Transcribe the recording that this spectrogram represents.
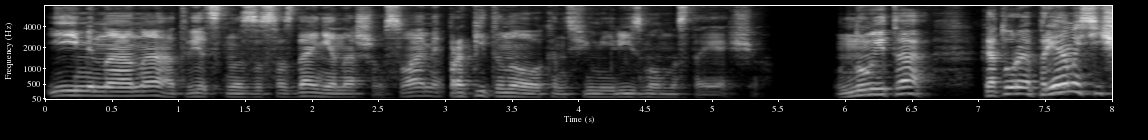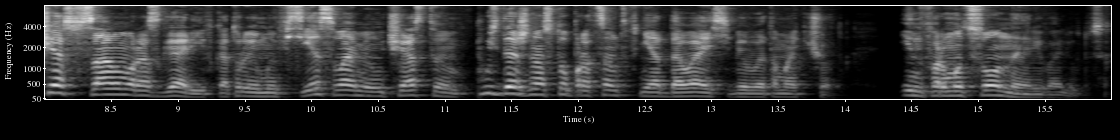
И именно она ответственна за создание нашего с вами пропитанного консюмеризмом настоящего. Ну и та, которая прямо сейчас в самом разгаре, и в которой мы все с вами участвуем, пусть даже на 100% не отдавая себе в этом отчет. Информационная революция.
